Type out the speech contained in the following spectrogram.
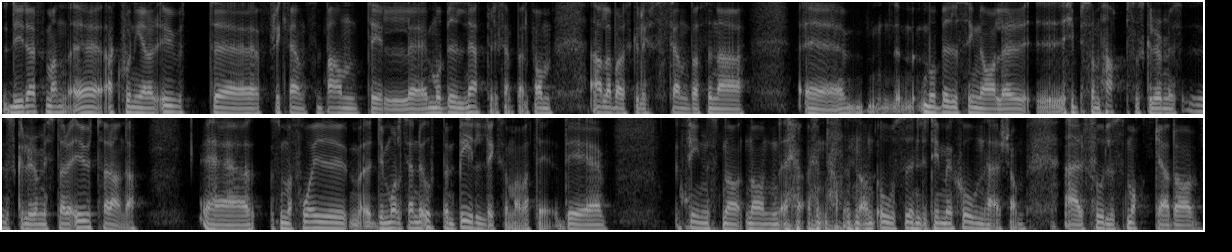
det är därför man eh, auktionerar ut eh, frekvensband till eh, mobilnät till exempel. För om alla bara skulle sända sina eh, mobilsignaler hipp som happ så skulle de, skulle de störa ut varandra. Eh, så man får ju, det målas ändå upp en bild liksom av att det, det finns någon, någon, någon osynlig dimension här som är fullsmockad av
